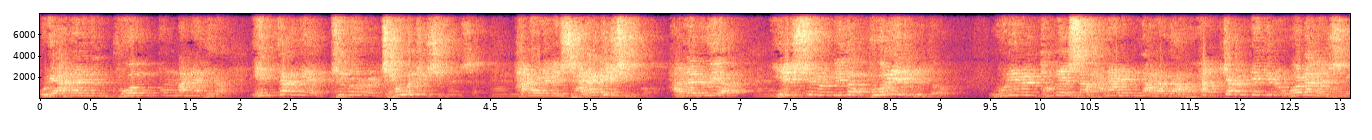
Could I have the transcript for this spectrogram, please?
우리 하나님은 구원뿐만 아니라 이 땅의 필요를 채워주시면서 하나님이 살아계시고 할렐루야 예수를 믿어 구원에 이르도록 우리를 통해서 하나님 나라가 확장되기를 원하면서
